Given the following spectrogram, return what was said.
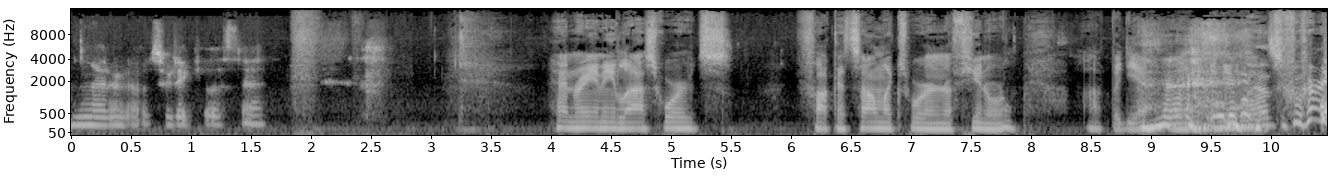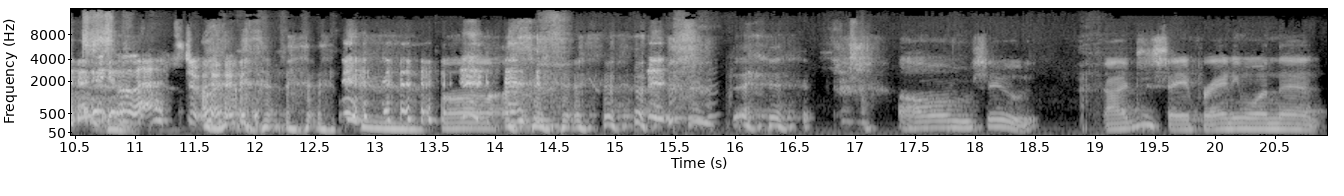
I don't know. It's ridiculous. Now. Henry, any last words? Fuck, it sounds like we're in a funeral. Uh, but yeah, any, any last words? Last word. Uh, um, shoot. I'd just say for anyone that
